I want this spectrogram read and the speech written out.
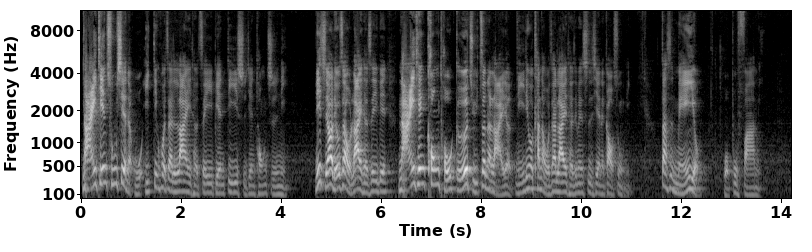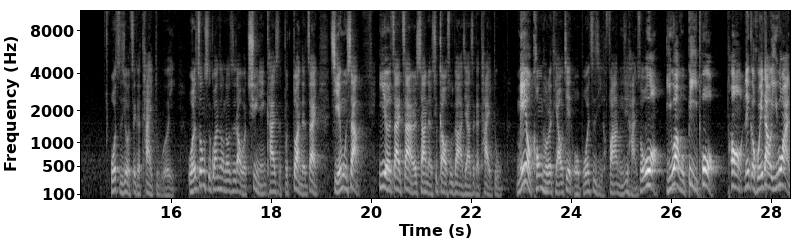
哪一天出现了，我一定会在 Light 这一边第一时间通知你。你只要留在我 Light 这一边，哪一天空头格局真的来了，你一定会看到我在 Light 这边事先的告诉你。但是没有，我不发明，我只有这个态度而已。我的忠实观众都知道，我去年开始不断的在节目上一而再再而三的去告诉大家这个态度。没有空头的条件，我不会自己发明去喊说哇一万五必破哦，那个回到一万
